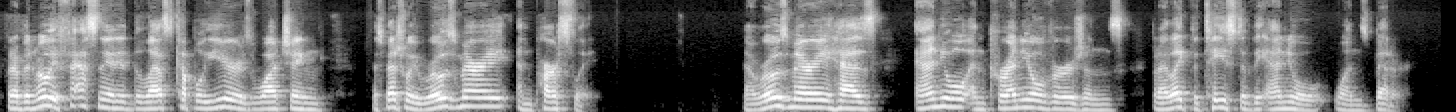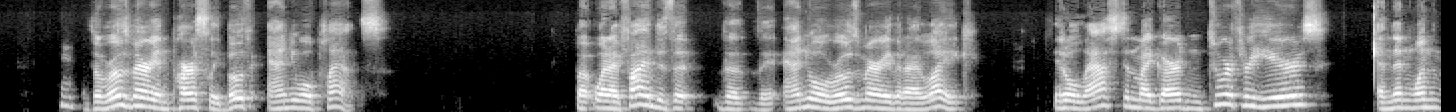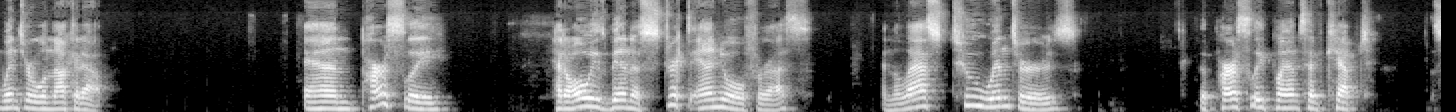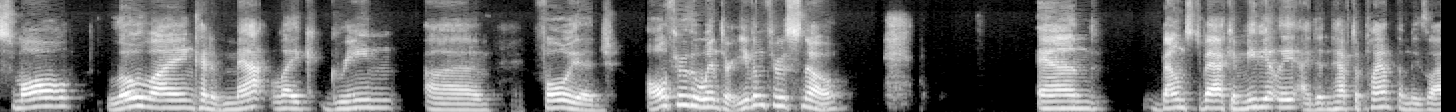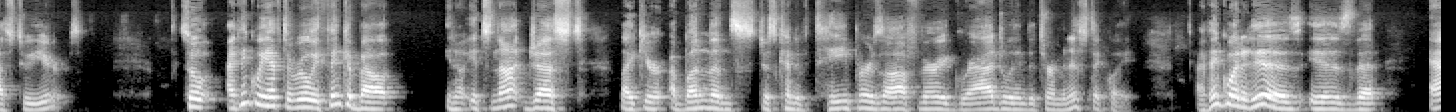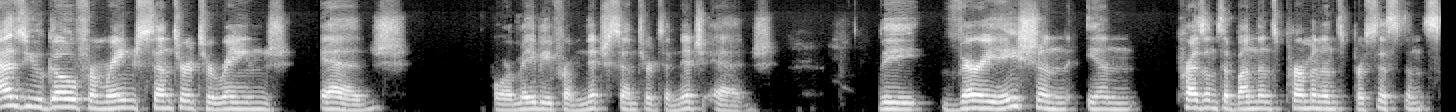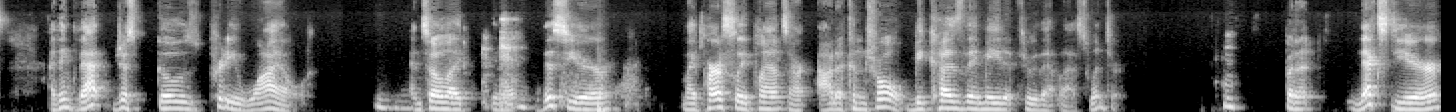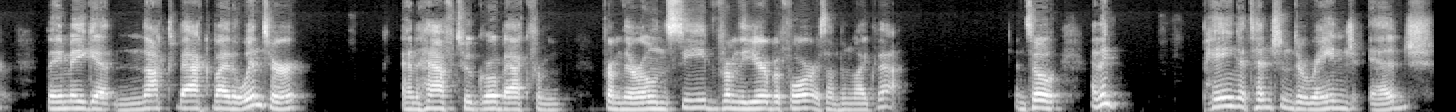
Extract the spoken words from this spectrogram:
But I've been really fascinated the last couple years watching especially rosemary and parsley. Now rosemary has annual and perennial versions, but I like the taste of the annual ones better. Yeah. So rosemary and parsley, both annual plants. But what I find is that the, the annual rosemary that I like, it'll last in my garden two or three years, and then one winter will knock it out. And parsley had always been a strict annual for us. And the last two winters, the parsley plants have kept small, low-lying, kind of mat-like green uh, foliage all through the winter, even through snow. And bounced back immediately. I didn't have to plant them these last two years. So I think we have to really think about, you know, it's not just like your abundance just kind of tapers off very gradually and deterministically. I think what it is, is that as you go from range center to range edge, or maybe from niche center to niche edge, the variation in presence, abundance, permanence, persistence, I think that just goes pretty wild. Mhm. And so like, you know, this year, my parsley plants are out of control because they made it through that last winter. Hmm. But uh, next year, they may get knocked back by the winter and have to grow back from, from their own seed from the year before or something like that. And so I think paying attention to range edge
